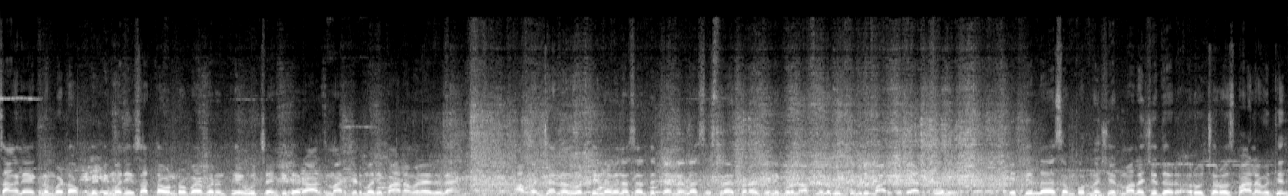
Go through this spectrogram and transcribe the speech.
चांगल्या एक नंबर टॉप क्वालिटीमध्ये सत्तावन्न रुपयापर्यंत ते उच्चांकी दर आज मार्केटमध्ये पाहायला मिळालेला आहे. आपण चॅनलवरती नवीन असाल तर चॅनलला सबस्क्राईब करा जेणेकरून आपल्याला कोणतीकडे मार्केट यात पुणे येथील संपूर्ण शेतमालाचे दर रोजच्या रोज पाहायला मिळतील.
